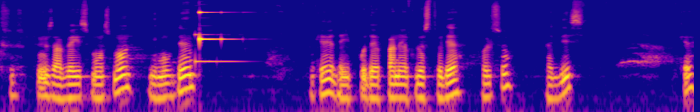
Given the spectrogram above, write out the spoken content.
screws are very small small. Remove them. Okay then you put the panel close to there also like this. Okay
